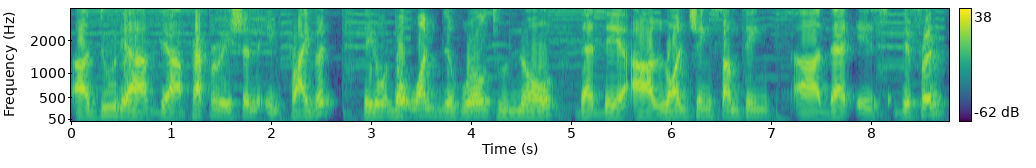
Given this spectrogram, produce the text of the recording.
uh, do their their preparation in private they don't, don't want the world to know that they are launching something uh, that is different,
